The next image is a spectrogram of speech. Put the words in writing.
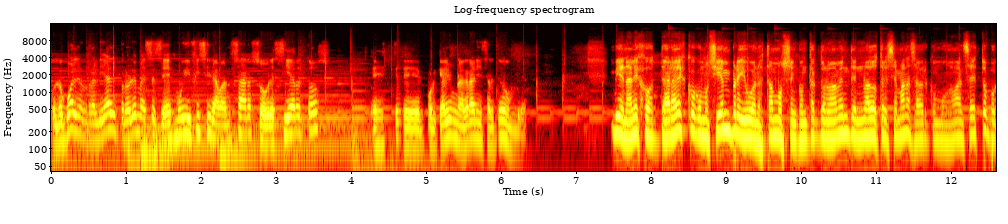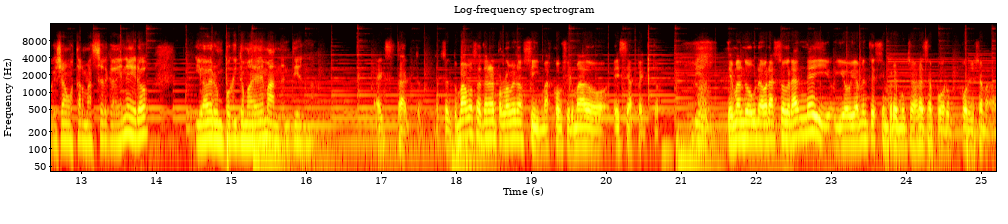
Con lo cual en realidad el problema es ese, es muy difícil avanzar sobre ciertos este, porque hay una gran incertidumbre. Bien, Alejo, te agradezco como siempre y bueno, estamos en contacto nuevamente en unas dos o tres semanas a ver cómo avanza esto, porque ya vamos a estar más cerca de enero y va a haber un poquito más de demanda, entiendo. Exacto, exacto. Vamos a tener por lo menos, sí, más confirmado ese aspecto. Bien. Te mando un abrazo grande y, obviamente siempre muchas gracias por, por, el llamado.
